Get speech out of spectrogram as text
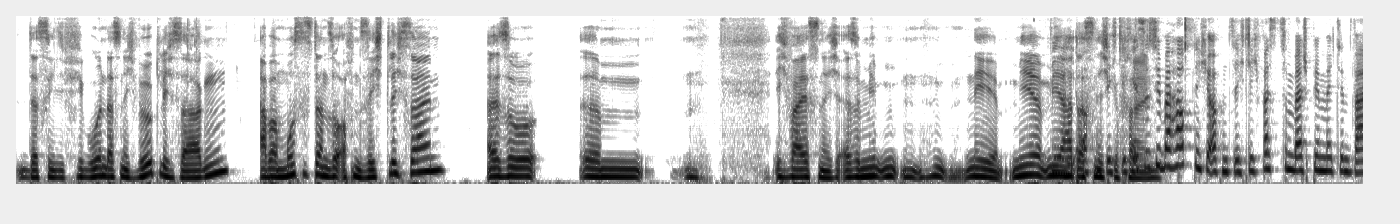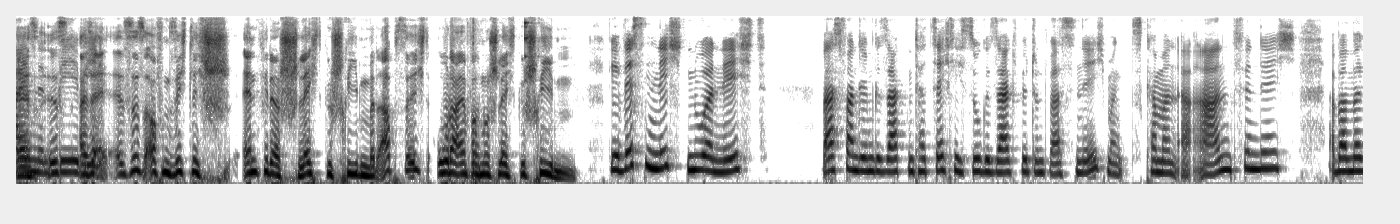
dass sie die Figuren das nicht wirklich sagen, aber muss es dann so offensichtlich sein? Also, ähm, ich weiß nicht. Also mir, nee, mir, Wie mir hat das nicht gefallen. Es ist überhaupt nicht offensichtlich. Was zum Beispiel mit dem es weinenden ist, Baby. also es ist offensichtlich sch entweder schlecht geschrieben mit Absicht oder einfach nur schlecht geschrieben. Wir wissen nicht nur nicht, was von dem Gesagten tatsächlich so gesagt wird und was nicht. Man, das kann man erahnen, finde ich. Aber wir,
